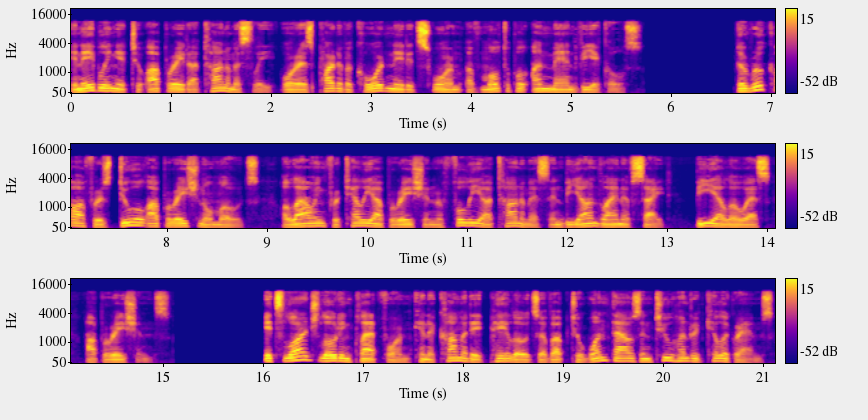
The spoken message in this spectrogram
enabling it to operate autonomously or as part of a coordinated swarm of multiple unmanned vehicles. The Rook offers dual operational modes, allowing for teleoperation or fully autonomous and beyond line of sight, BLOS, operations. Its large loading platform can accommodate payloads of up to 1,200 kilograms,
